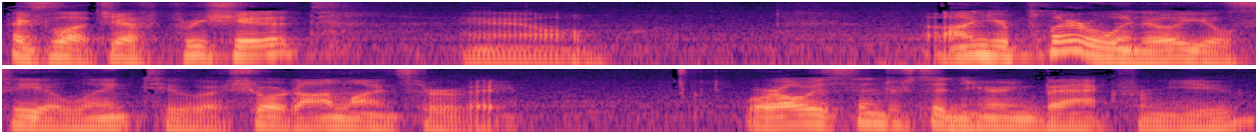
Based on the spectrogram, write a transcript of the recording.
Thanks a lot, Jeff. Appreciate it. Now, on your player window, you'll see a link to a short online survey. We're always interested in hearing back from you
